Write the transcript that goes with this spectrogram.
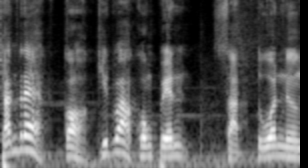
ชั้นแรกก็คิดว่าคงเป็นสัตว์ตัวหนึ่ง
